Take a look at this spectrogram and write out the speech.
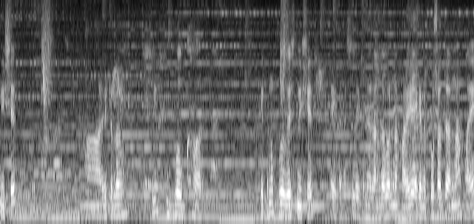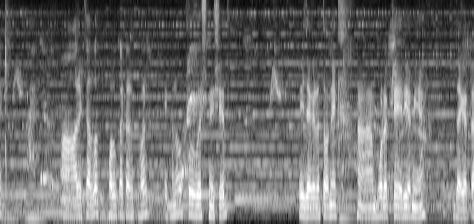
নিষেধ। আর এটা হলো? ভোগ ঘর। এখানেও প্রবেশ নিষেধ। আসলে এখানে রান্না বান্না হয়, এখানে প্রসাদ রান্না হয়। আর এটা হলো ফল কাটার ঘর, এখানেও প্রবেশ নিষেধ। এই জায়গাটাতে অনেক বড় একটা এরিয়া নিয়ে জায়গাটা।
